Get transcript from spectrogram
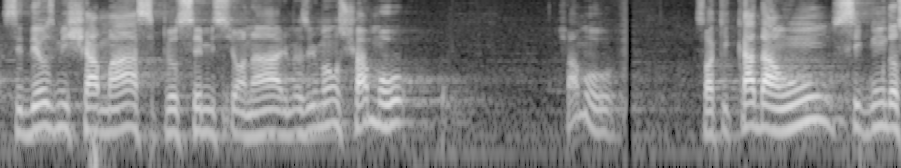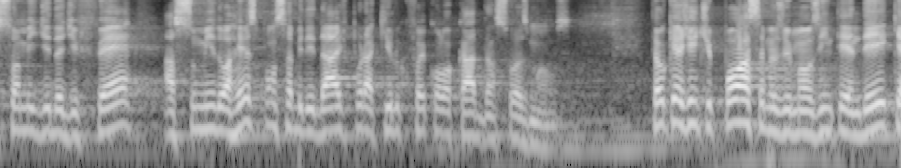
se Deus me chamasse para eu ser missionário, meus irmãos, chamou. Chamou. Só que cada um, segundo a sua medida de fé, assumindo a responsabilidade por aquilo que foi colocado nas suas mãos. Então, que a gente possa, meus irmãos, entender que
